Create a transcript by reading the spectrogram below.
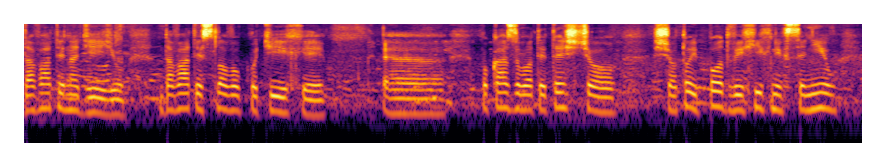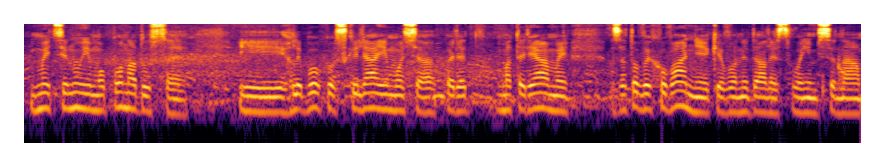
давати надію, давати слово потіхи. е, Показувати те, що, що той подвиг їхніх синів ми цінуємо понад усе і глибоко схиляємося перед матерями за те виховання, яке вони дали своїм синам.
